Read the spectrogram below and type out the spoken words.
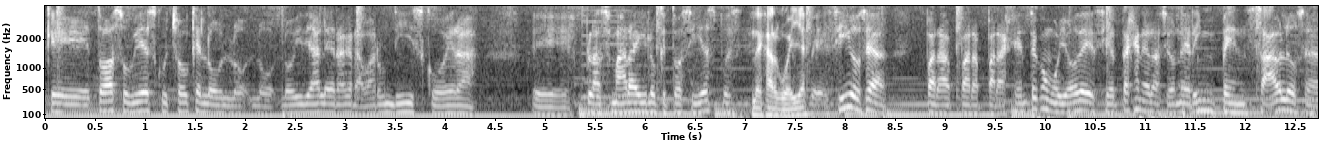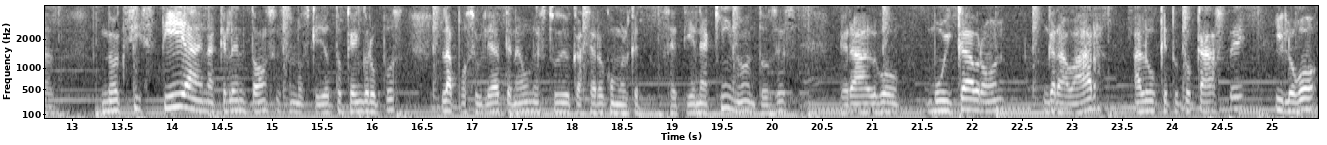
que toda su vida escuchó que lo, lo- lo- lo ideal era grabar un disco, era eh, plasmar ahí lo que tú hacías, pues dejar huella eh, sí, o sea, para, para, para gente como yo de cierta generación era impensable, o sea, no existía en aquel entonces en los que yo toqué en grupos la posibilidad de tener un estudio casero como el que se tiene aquí, ¿no? Entonces era algo muy cabrón grabar algo que tú tocaste y luego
